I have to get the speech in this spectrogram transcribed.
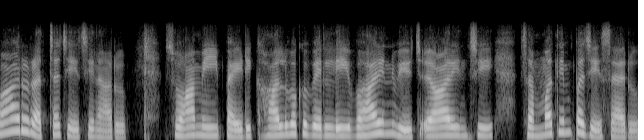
వారు రచ్చ చేసినారు. స్వామి పైడి కాలువకు వెళ్ళి వారిని విచారించి సమ్మతింపజేశారు.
